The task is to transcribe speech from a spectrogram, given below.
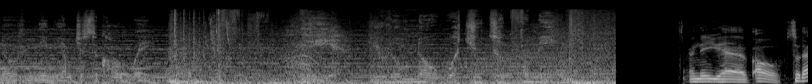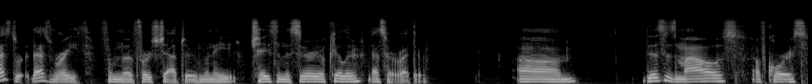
know if you need me, I'm just a call away. Li, you don't know what you took from me. And then you have oh, so that's that's Wraith from the first chapter when they chasing the serial killer. That's her right there. Um, this is Miles, of course.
